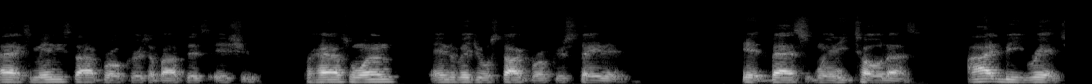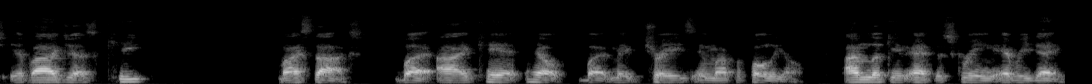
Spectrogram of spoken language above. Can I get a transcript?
asked many stockbrokers about this issue. Perhaps one individual stockbroker stated it best when he told us, I'd be rich if I just keep my stocks, but I can't help but make trades in my portfolio. I'm looking at the screen every day.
